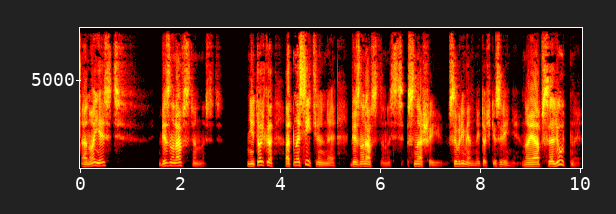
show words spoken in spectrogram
оно есть безнравственность. Не только относительная безнравственность с нашей современной точки зрения, но и абсолютная,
